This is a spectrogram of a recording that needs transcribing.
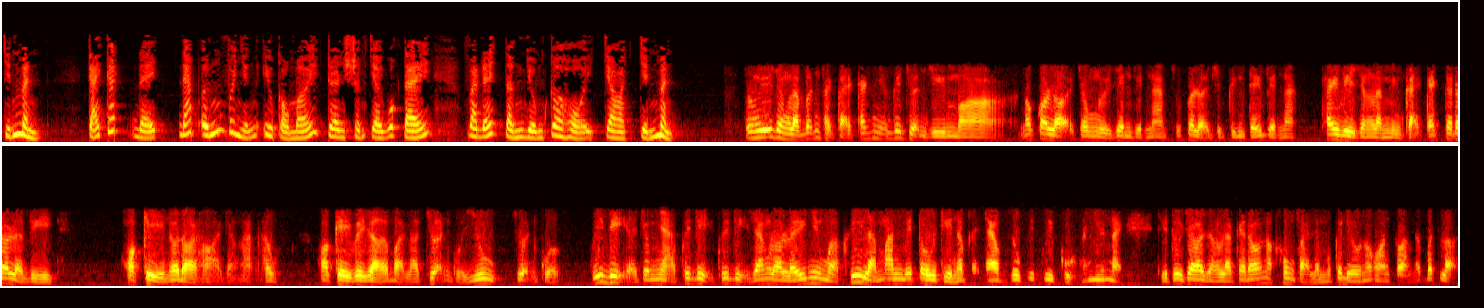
chính mình, cải cách để đáp ứng với những yêu cầu mới trên sân chơi quốc tế và để tận dụng cơ hội cho chính mình. Tôi nghĩ rằng là vẫn phải cải cách những cái chuyện gì mà nó có lợi cho người dân Việt Nam, có lợi cho kinh tế Việt Nam. Thay vì rằng là mình cải cách cái đó là vì Hoa Kỳ nó đòi hỏi chẳng hạn không. Hoa Kỳ bây giờ bảo là chuyện của you, chuyện của quý vị ở trong nhà, quý vị quý vị đang lo lấy, nhưng mà khi làm ăn với tôi thì nó phải theo giúp cái quy củ nó như thế này. Thì tôi cho rằng là cái đó nó không phải là một cái điều nó hoàn toàn nó bất lợi.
